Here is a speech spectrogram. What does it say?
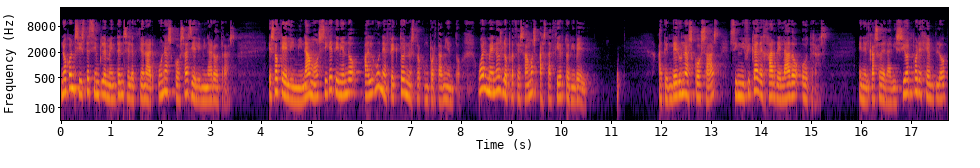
no consiste simplemente en seleccionar unas cosas y eliminar otras. Eso que eliminamos sigue teniendo algún efecto en nuestro comportamiento, o al menos lo procesamos hasta cierto nivel. Atender unas cosas significa dejar de lado otras. En el caso de la visión, por ejemplo,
